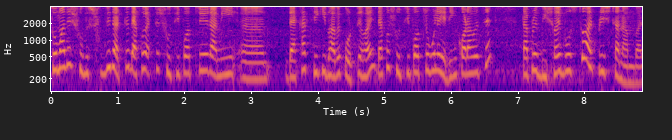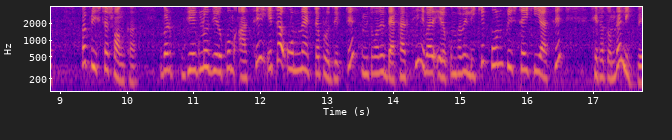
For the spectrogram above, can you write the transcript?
তোমাদের সুবি- সুবিধার্থে দেখো একটা সূচিপত্রের আমি দেখাচ্ছি কীভাবে করতে হয়। দেখো সূচিপত্র বলে হেডিং করা হয়েছে, তারপরে বিষয়বস্তু আর পৃষ্ঠা নাম্বার বা পৃষ্ঠা সংখ্যা। এবার যেগুলো যেরকম আছে, এটা অন্য একটা প্রজেক্টে আমি তোমাদের দেখাচ্ছি। এবার এরকমভাবে লিখে কোন পৃষ্ঠায় কী আছে সেটা তোমরা লিখবে।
